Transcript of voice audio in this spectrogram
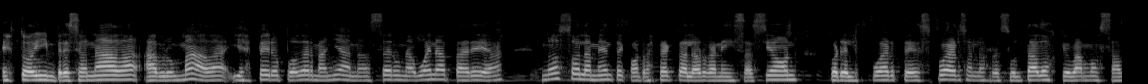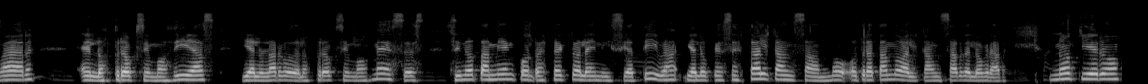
Estoy impresionada, abrumada y espero poder mañana hacer una buena tarea, no solamente con respecto a la organización, por el fuerte esfuerzo en los resultados que vamos a ver en los próximos días y a lo largo de los próximos meses, sino también con respecto a la iniciativa y a lo que se está alcanzando o tratando de alcanzar de lograr. No quiero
